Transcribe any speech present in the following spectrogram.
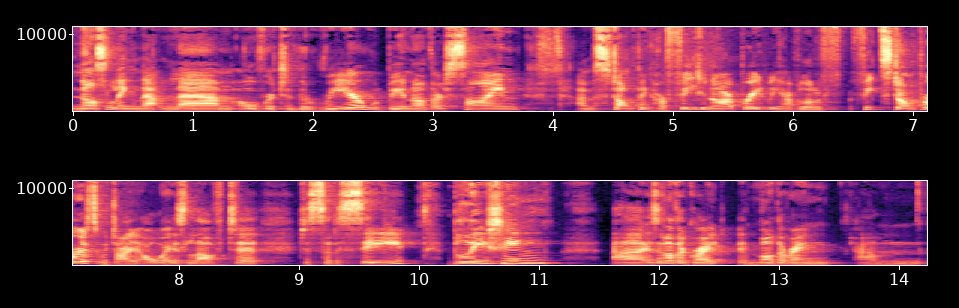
nuzzling that lamb over to the rear would be another sign um, stomping her feet in our breed. We have a lot of feet stompers, which I always love to, to sort of see. Bleating uh, is another great mothering um,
